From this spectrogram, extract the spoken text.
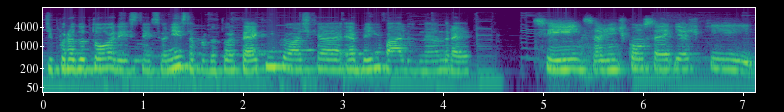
de produtor extensionista, produtor técnico, eu acho que é, é bem válido, né, André? Sim, se a gente consegue, acho que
